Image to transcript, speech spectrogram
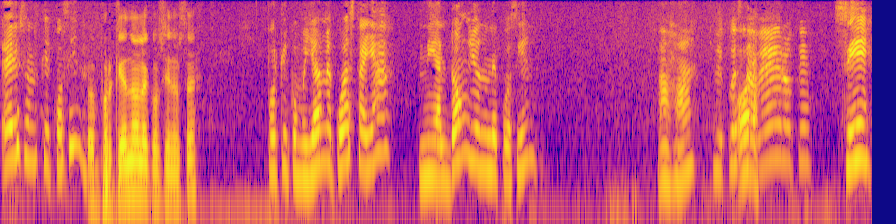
ellos son los que cocinan. ¿Pero ¿Por qué no le cocina usted? Porque como ya me cuesta ya, ni al don yo no le cocino. Ajá. ¿Le cuesta Ahora, ver o qué? Sí,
